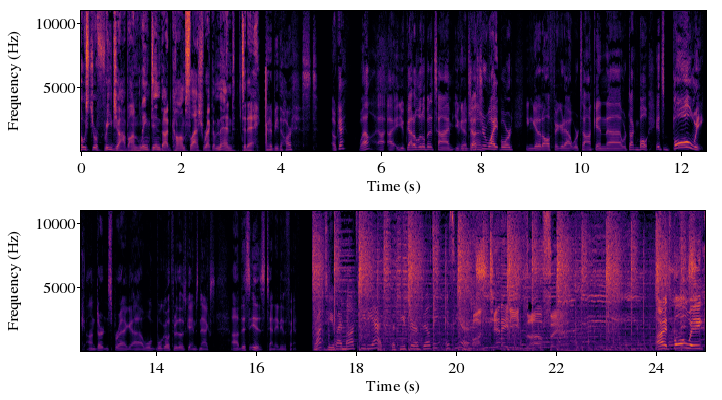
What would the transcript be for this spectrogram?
Post your free job on linkedin.com slash recommend today. going to be the hardest. Okay. Well, I, I, you've got a little bit of time. You can adjust time. your whiteboard. You can get it all figured out. We're talking. Uh, we're talking bowl. It's bowl week on Dirt and Sprague. Uh, we'll we'll go through those games next. Uh, this is 1080 The Fan. Brought to you by Mods PDX. The future of building is here. On 1080 The Fan. All right, it's bowl week.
